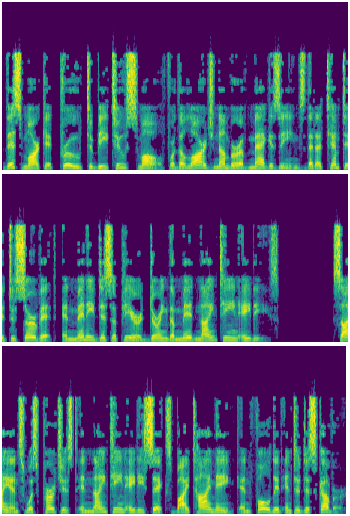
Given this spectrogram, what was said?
This market proved to be too small for the large number of magazines that attempted to serve it, and many disappeared during the mid-1980s. Science was purchased in 1986 by Time Inc. and folded into Discover,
